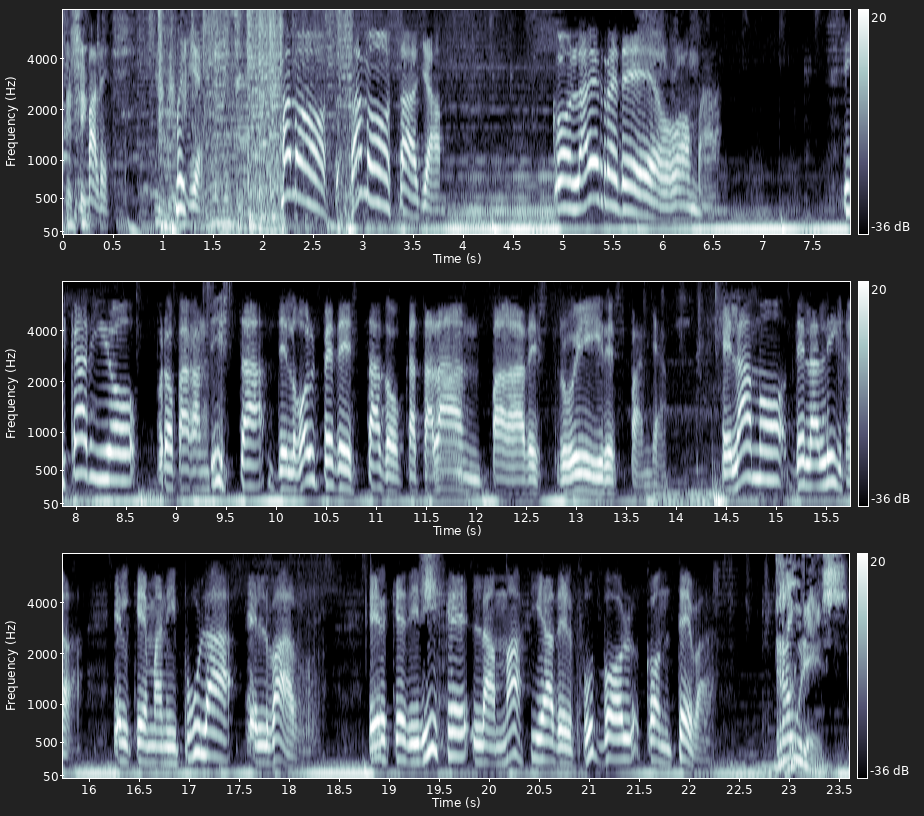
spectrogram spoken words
Perfecto. Vale. Muy bien. Vamos, vamos allá. Con la R de Roma. Sicario propagandista del golpe de Estado catalán para destruir España. El amo de la liga, el que manipula el bar, el que dirige la mafia del fútbol con Tebas. Roures.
